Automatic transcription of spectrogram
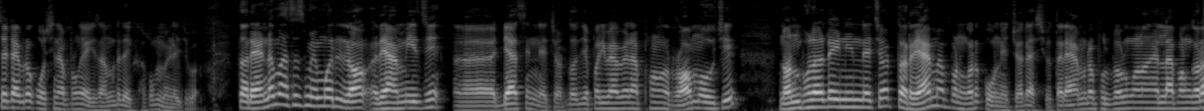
ସେ ଟାଇପ୍ର କୋଶ୍ଚିନ୍ ଆପଣଙ୍କ ଏକ୍ଜାମ୍ରେ ଦେଖିବାକୁ ମିଳିଯିବ ତ random access memory RAM is dash in nature ତ ଯେପରି ଭାବରେ ଆପଣ ରମ୍ ହେଉଛି नन भोलाटाइल इन नेचर तो रैम आप कौ नेचर आसो तो रैम्र फुल फर्म कौन है आपंकर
